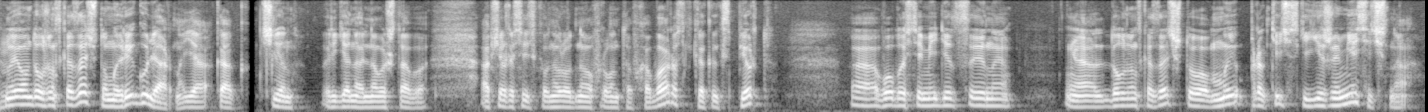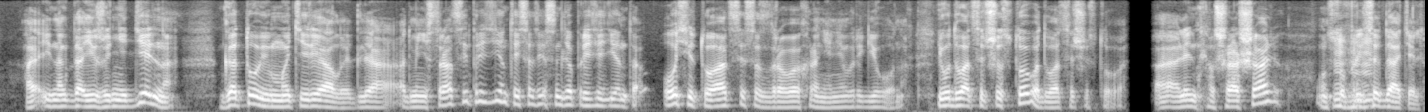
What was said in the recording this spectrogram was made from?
но я вам должен сказать, что мы регулярно, я как член регионального штаба Общероссийского народного фронта в Хабаровске, как эксперт э, в области медицины, э, должен сказать, что мы практически ежемесячно, а иногда еженедельно готовим материалы для администрации президента и, соответственно, для президента о ситуации со здравоохранением в регионах. И вот 26-го, 26-го Леонид Михайлович Рошаль, он сопредседатель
